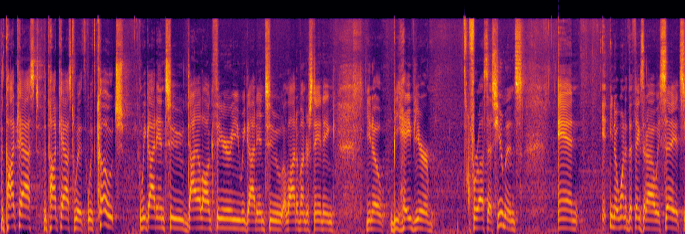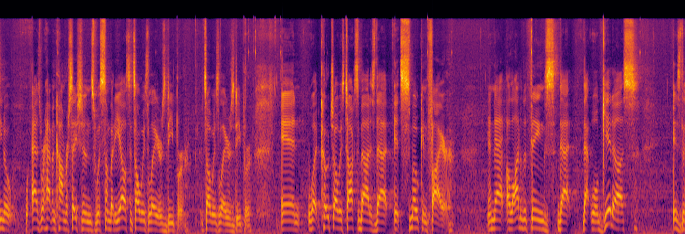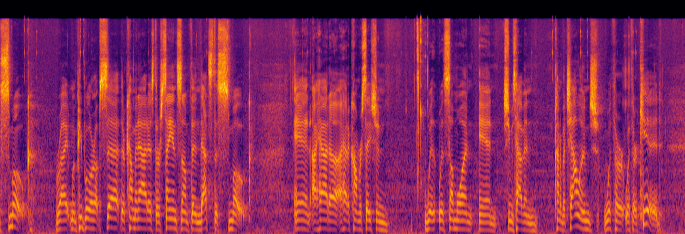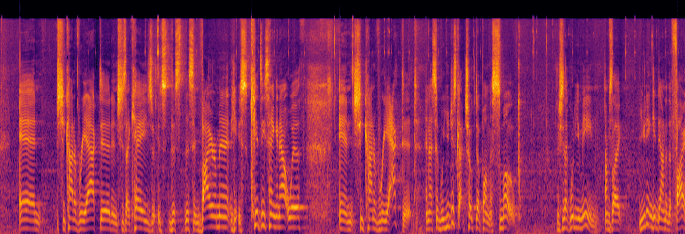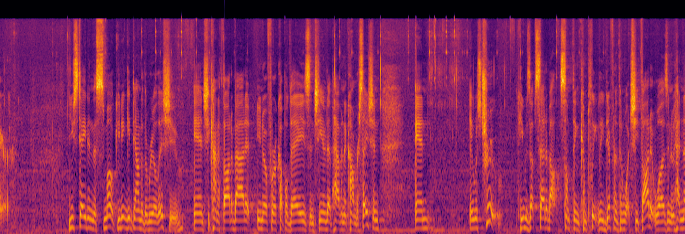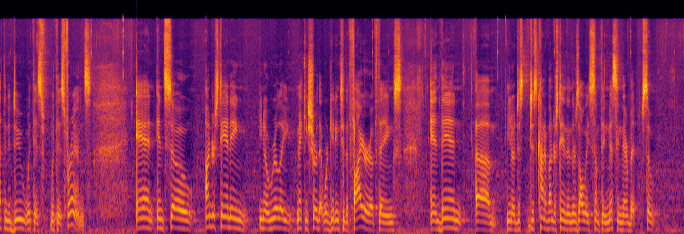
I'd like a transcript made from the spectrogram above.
the podcast, the podcast with, with Coach, we got into dialogue theory, we got into a lot of understanding, you know, behavior for us as humans. And you know, one of the things that I always say, it's, you know, as we're having conversations with somebody else, it's always layers deeper. It's always layers deeper. And what coach always talks about is that it's smoke and fire. And that a lot of the things that that will get us is the smoke right? When people are upset, they're coming at us, they're saying something, that's the smoke. And I had a, I had a conversation with, with someone and she was having kind of a challenge with her, with her kid. And she kind of reacted and she's like, hey, it's this, this environment, his kids he's hanging out with. And she kind of reacted. And I said, well, you just got choked up on the smoke. And she's like, what do you mean? I was like, you didn't get down to the fire you stayed in the smoke. You didn't get down to the real issue. And she kind of thought about it, you know, for a couple days, and she ended up having a conversation, and it was true. He was upset about something completely different than what she thought it was, and it had nothing to do with his with his friends. And and so understanding, you know, really making sure that we're getting to the fire of things and then um, you know just just kind of understanding there's always something missing there but so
